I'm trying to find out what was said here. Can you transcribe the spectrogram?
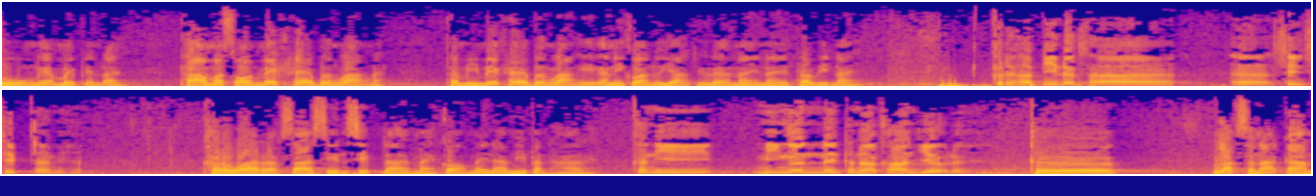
สูงเนี่ยไม่เป็นไร ถ้าเอามาซ้อนแม่แค่เบื้องล่างนะถ้ามีแม่แค่เบื้องล่างอีก อันนี้ก็อนุญาตอยู่แล้วในในพระวินัยครหัสนี้รักษาศีลสิบได้ไหมครับคารวะรักษาศีลสิบได้ไหมก็ไม่น่ามีปัญหาเลยคันนี้ มีเงินในธนาคารเยอะเลย คือลักษณะการ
